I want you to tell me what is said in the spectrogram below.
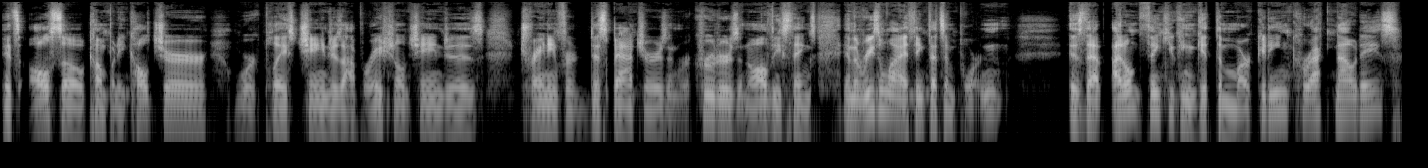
it's also company culture, workplace changes, operational changes, training for dispatchers and recruiters, and all these things. And the reason why I think that's important is that I don't think you can get the marketing correct nowadays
